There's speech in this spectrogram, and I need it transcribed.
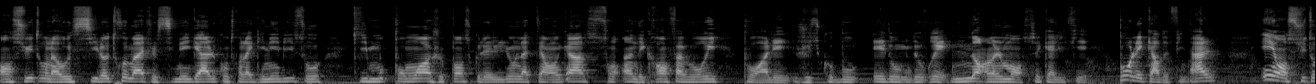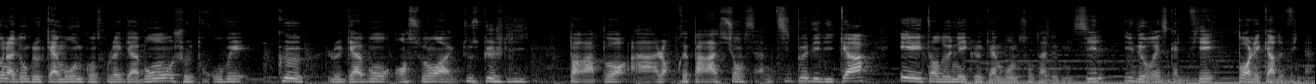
Ensuite, on a aussi l'autre match, le Sénégal contre la Guinée-Bissau, qui pour moi, je pense que les Lions de la Teranga sont un des grands favoris pour aller jusqu'au bout et donc devraient normalement se qualifier pour les quarts de finale. Et ensuite, on a donc le Cameroun contre le Gabon. Je trouvais que le Gabon, en ce moment, avec tout ce que je lis par rapport à leur préparation, c'est un petit peu délicat. Et étant donné que le Cameroun sont à domicile, ils devraient se qualifier pour les quarts de finale.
